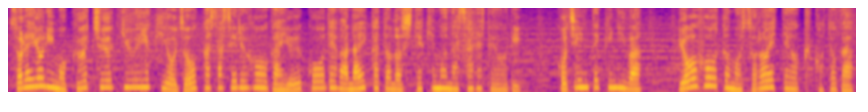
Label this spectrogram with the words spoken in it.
それよりも空中給油機を増加させる方が有効ではないかとの指摘もなされており、個人的には、両方とも揃えておくことが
